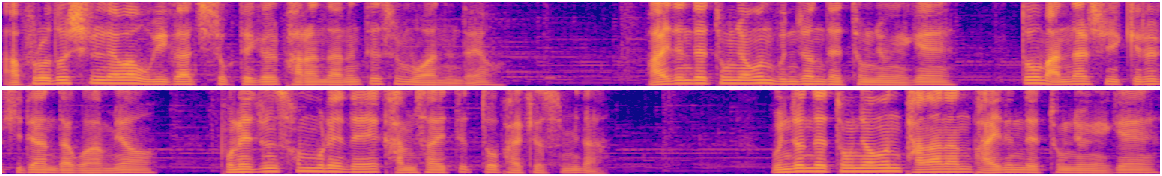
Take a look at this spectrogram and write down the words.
앞으로도 신뢰와 우위가 지속되길 바란다는 뜻을 모았는데요. 바이든 대통령은 문 전 대통령에게 또 만날 수 있기를 기대한다고 하며 보내준 선물에 대해 감사의 뜻도 밝혔습니다. 문 전 대통령은 방한한 바이든 대통령에게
